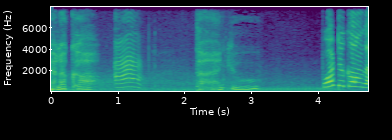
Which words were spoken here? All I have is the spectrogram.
எனக்கா தேங்க்யூ போட்டுக்கோங்க.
